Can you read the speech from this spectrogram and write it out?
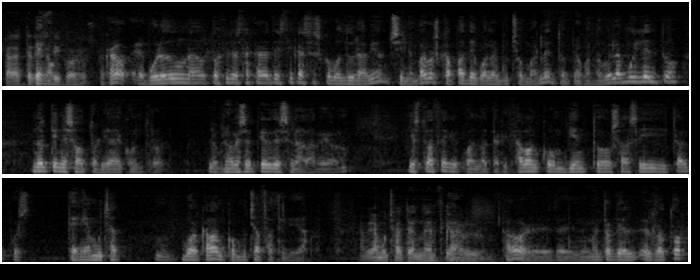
Característicos. Pero, claro, el vuelo de un autogiro de estas características es como el de un avión, sin embargo es capaz de volar mucho más lento, pero cuando vuela muy lento no tiene esa autoridad de control. Lo primero que se pierde es el alabeo. ¿no? Y esto hace que cuando aterrizaban con vientos así y tal, pues tenía mucha volcaban con mucha facilidad. Había mucha tendencia. Claro, en el momento que el, rotor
